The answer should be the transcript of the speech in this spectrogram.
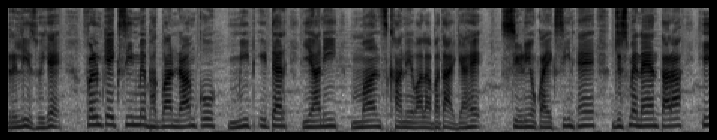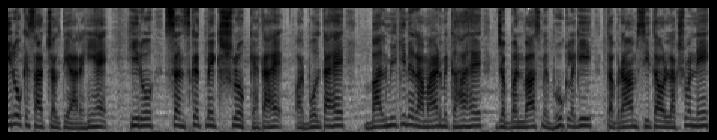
रिलीज़ हुई है। फ़िल्म के एक सीन में भगवान राम को मीट ईटर यानी मांस खाने वाला बताया गया है। सीढ़ियों का एक सीन है, जिसमें नयनतारा हीरो के साथ चलती आ रही हैं। हीरो संस्कृत में एक श्लोक कहता है और बोलता है वाल्मीकि ने रामायण में कहा है, जब वनवास में भूख लगी, तब राम, सीता और लक्ष्मण ने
